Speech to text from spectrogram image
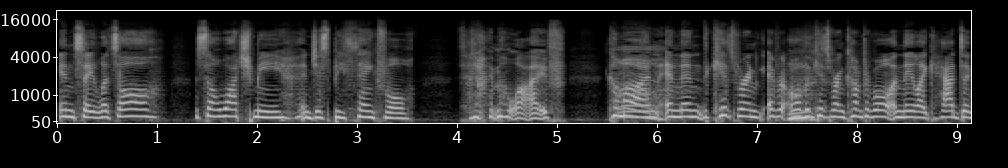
and say, let's all, let's all watch me and just be thankful that I'm alive come oh. on. And then the kids were in, every, all the mm. kids were uncomfortable and they like had to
